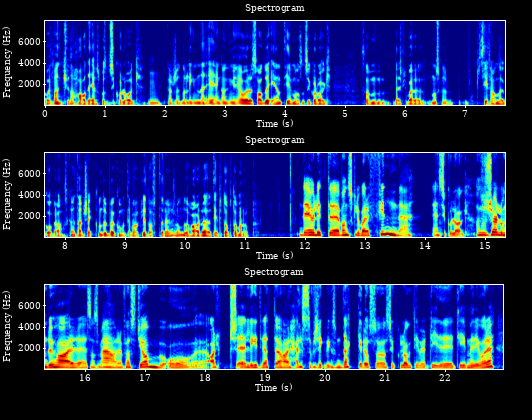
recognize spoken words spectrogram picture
Og hvis man kunne ha det hos en psykolog, Mm. kanskje. Noe lignende. En gang i året så hadde du én time hos en psykolog. Som basically bare Nå skal du si fra om det går bra. Så kan vi ta en sjekk om du bør komme tilbake litt oftere, eller om du har det tipp topp tommel opp. Det er jo litt uh, vanskelig å bare finne en psykolog. Altså Selv om du har eh, sånn som jeg har en fast jobb, og eh, alt eh, ligger til rette og har helseforsikring som dekker også psykologtimer ti timer i året,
